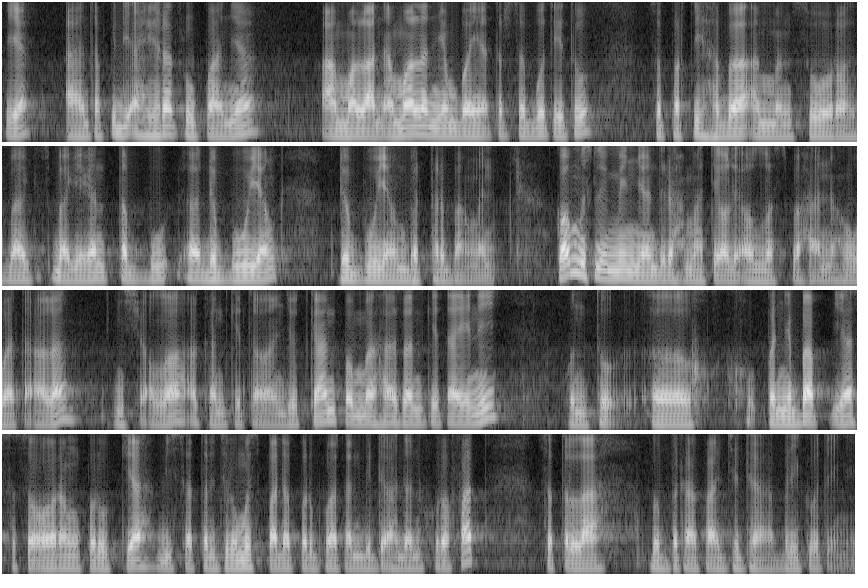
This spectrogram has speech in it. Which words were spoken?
ya, ah, tapi di akhirat rupanya amalan-amalan yang banyak tersebut itu seperti haba mansura sebagaikan tebu, eh, debu yang debu yang berterbangan. Kaum muslimin yang dirahmati oleh Allah Subhanahu wa taala, insyaallah akan kita lanjutkan pembahasan kita ini untuk uh, penyebab ya seseorang perukyah bisa terjerumus pada perbuatan bid'ah dan khurafat setelah beberapa jeda berikut ini.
